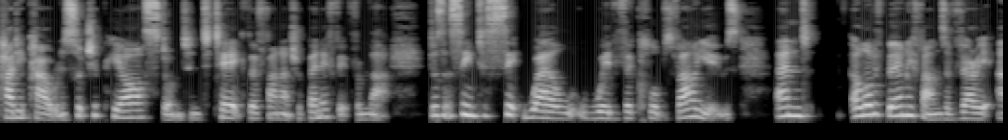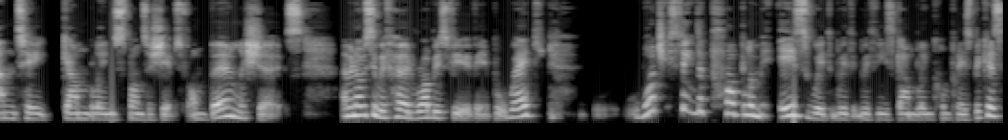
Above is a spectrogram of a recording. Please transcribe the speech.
Paddy Power and such a PR stunt and to take the financial benefit from that doesn't seem to sit well with the club's values. And a lot of Burnley fans are very anti gambling sponsorships on Burnley shirts. I mean, obviously, we've heard Robbie's view of it, but where, what do you think the problem is with, with, with these gambling companies? Because,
